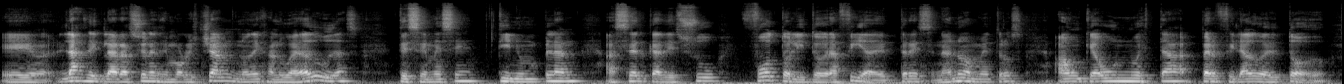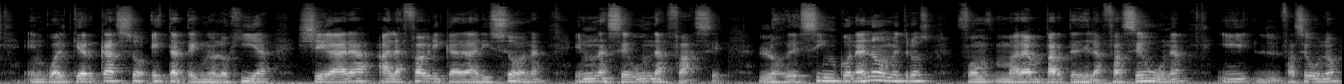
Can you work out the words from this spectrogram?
las declaraciones de Morris Cham no dejan lugar a dudas. TSMC tiene un plan acerca de su fotolitografía de 3 nanómetros, aunque aún no está perfilado del todo. En cualquier caso, esta tecnología llegará a la fábrica de Arizona en una segunda fase. Los de 5 nanómetros formarán parte de la fase 1 y fase 1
